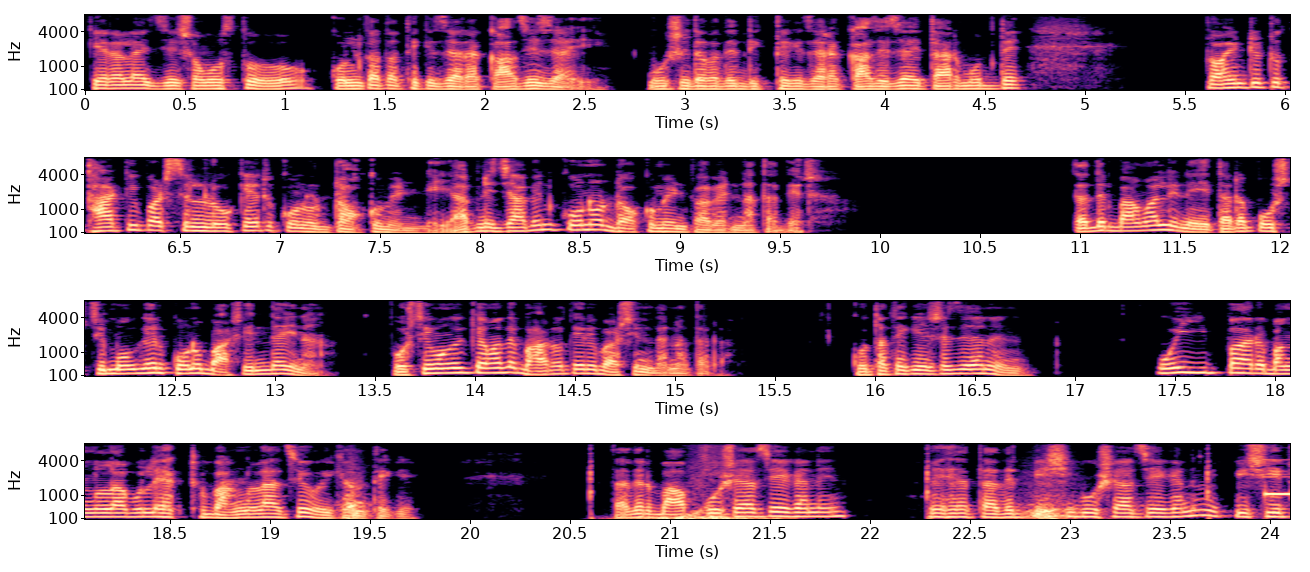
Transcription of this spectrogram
কেরালায় যে সমস্ত কলকাতা থেকে যারা কাজে যায়, মুর্শিদাবাদের দিক থেকে যারা কাজে যায়, তার মধ্যে টোয়েন্টি টু থার্টি পার্সেন্ট লোকের কোনো ডকুমেন্ট নেই। আপনি যাবেন, কোনো ডকুমেন্ট পাবেন না তাদের। তাদের বাঙালি নেই, তারা পশ্চিমবঙ্গের কোনো বাসিন্দাই না। পশ্চিমবঙ্গে কি আমাদের ভারতেরই বাসিন্দা না তারা? কোথা থেকে এসেছে জানেন? ওই পার বাংলা বলে একটা বাংলা আছে ওইখান থেকে। তাদের বাপ বসে আছে এখানে। তাদের পিসি বসে আছে এখানে। ওই পিসির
